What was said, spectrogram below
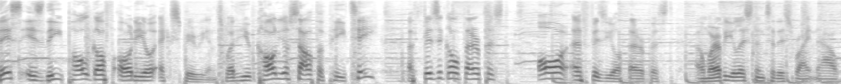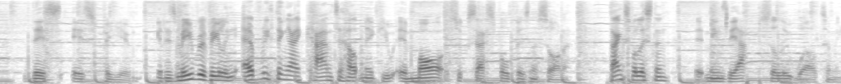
this is the Paul Gough audio experience. Whether you call yourself a PT, a physical therapist, or a physiotherapist, and wherever you're listening to this right now, this is for you. It is me revealing everything I can to help make you a more successful business owner. Thanks for listening, it means the absolute world to me.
